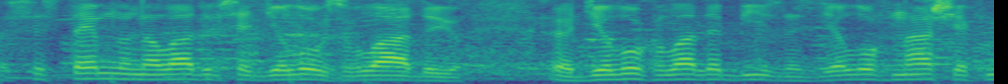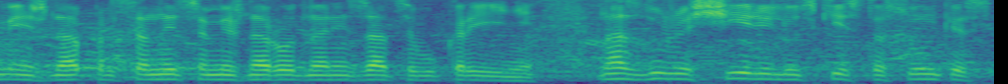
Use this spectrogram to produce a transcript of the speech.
е, системно наладився діалог з владою. Діалог влада бізнес, діалог наш як представництво міжнародної організації в Україні. У нас дуже щирі людські стосунки з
